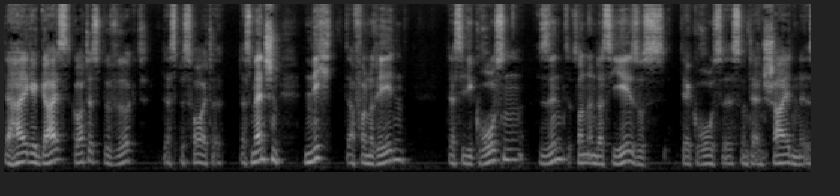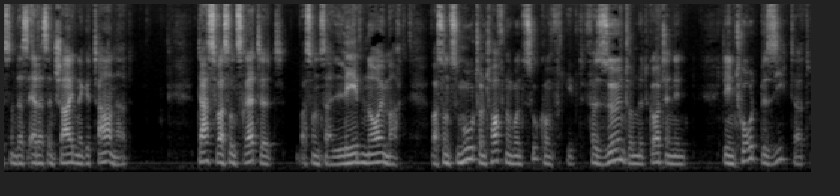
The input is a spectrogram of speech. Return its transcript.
Der Heilige Geist Gottes bewirkt das bis heute, dass Menschen nicht davon reden, dass sie die Großen sind, sondern dass Jesus der Große ist und der Entscheidende ist und dass er das Entscheidende getan hat. Das, was uns rettet, was unser Leben neu macht, was uns Mut und Hoffnung und Zukunft gibt, versöhnt und mit Gott in den, den Tod besiegt hat.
